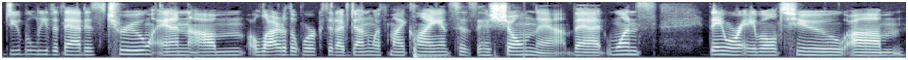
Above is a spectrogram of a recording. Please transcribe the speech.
do believe that that is true, and um, a lot of the work that I've done with my clients has, has shown that that once they were able to um,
